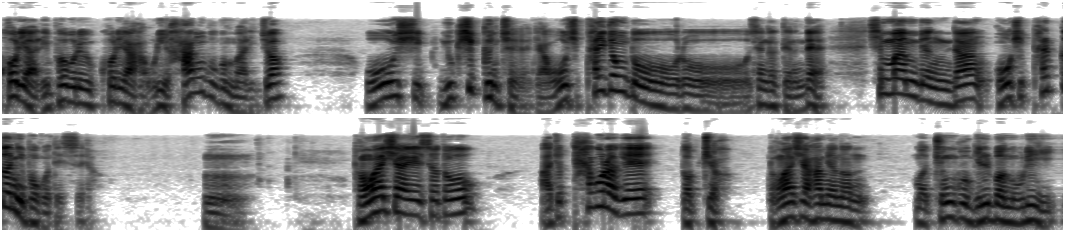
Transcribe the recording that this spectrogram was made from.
코리아 리퍼블릭 코리아 우리 한국은 말이죠. 50, 60 근처에 58 정도로 생각되는데 10만 명당 58건이 보고됐어요. 음, 동아시아에서도 아주 탁월하게 높죠. 동아시아 하면은 뭐 중국, 일본, 우리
